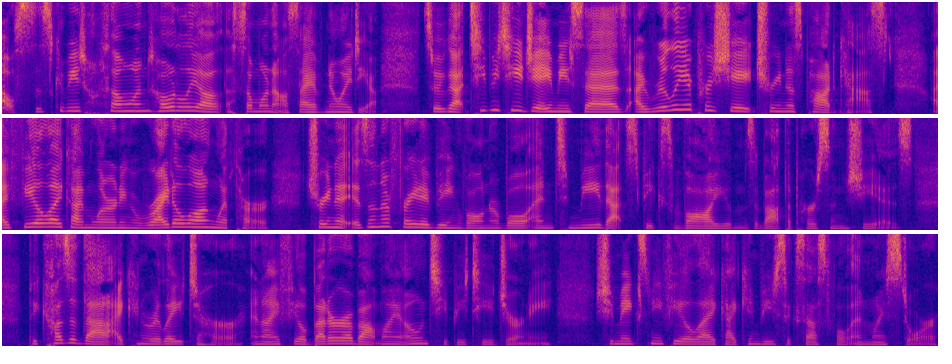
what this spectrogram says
else. This could be someone totally someone else. I have no idea. So we've got TPT Jamie says, I really appreciate Trina's podcast. I feel like I'm learning right along with her. Trina isn't afraid of being vulnerable, and to me that speaks volumes about about the person she is. Because of that, I can relate to her and I feel better about my own TPT journey. She makes me feel like I can be successful in my store.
